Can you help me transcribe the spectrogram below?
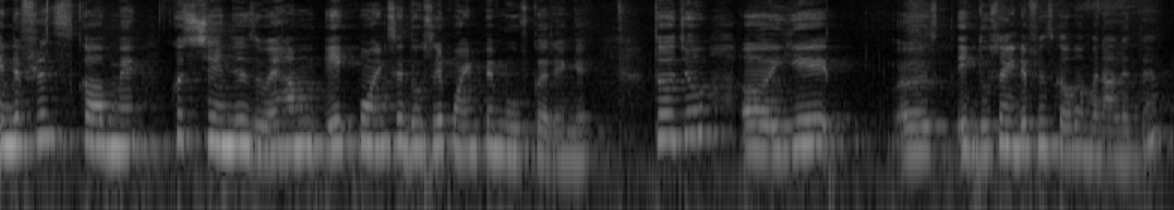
इंडिफरेंस कर्व में कुछ चेंजेस हुए, हम एक पॉइंट से दूसरे पॉइंट पे मूव करेंगे तो जो ये एक दूसरा इंडिफरेंस कर्व हम बना लेते हैं।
